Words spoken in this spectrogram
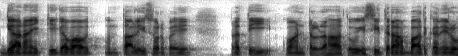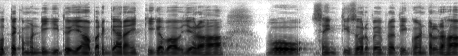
ग्यारह इक्की का भाव उनतालीस सौ रुपये प्रति क्विंटल रहा। तो इसी तरह हम बात करें रोहतक मंडी की तो यहाँ पर ग्यारह इक्की का भाव जो रहा, वो सैंतीस सौ रुपये प्रति क्विंटल रहा।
